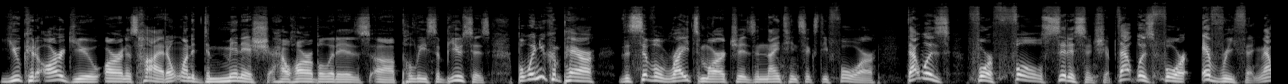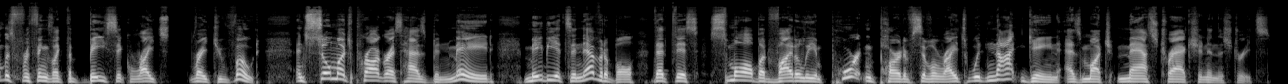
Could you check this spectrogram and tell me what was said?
you could argue aren't as high. I don't want to diminish how horrible it is, uh, police abuses. But when you compare the civil rights marches in 1964, that was for full citizenship. That was for everything. That was for things like the basic rights, right to vote. And so much progress has been made. Maybe it's inevitable that this small but vitally important part of civil rights would not gain as much mass traction in the streets.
